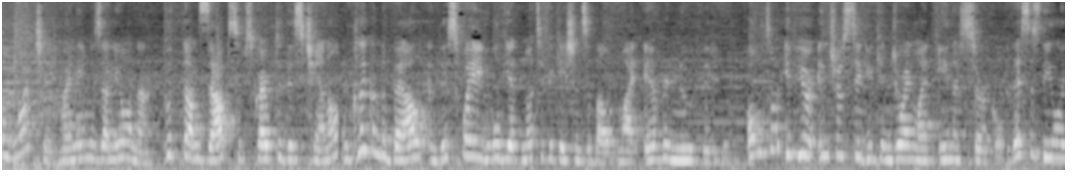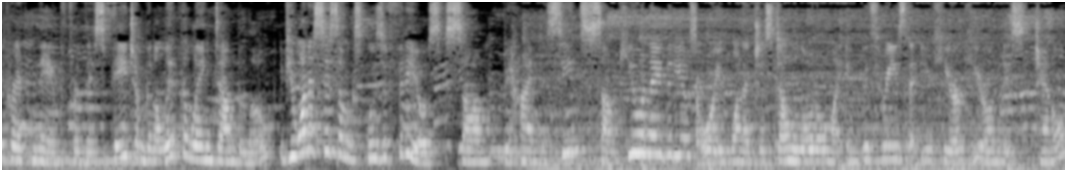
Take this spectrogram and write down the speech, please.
for watching. My name is Alyona. Put thumbs up, subscribe to this channel, and click on the bell, and this way you will get notifications about my every new video. Also, if you're interested, you can join my inner circle. This is the only correct name for this page. I'm gonna leave the link down below. If you want to see some exclusive videos, some behind the scenes, some Q&A videos, or you want to just download all my MP3s that you hear here on this channel,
